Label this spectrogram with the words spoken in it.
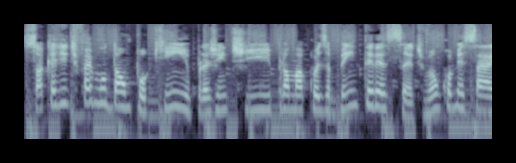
Só que a gente vai mudar um pouquinho pra gente ir para uma coisa bem interessante. Vamos começar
